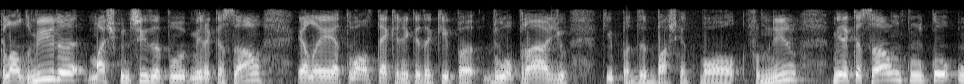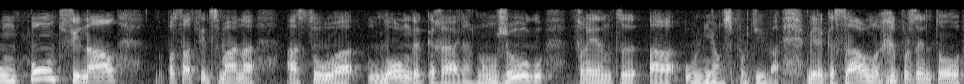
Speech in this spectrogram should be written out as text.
Cláudio Mira, mais conhecida por Miracação, ela é a atual técnica da equipa do Operário, equipa de basquetebol feminino. Miracação colocou um ponto final no passado fim de semana a sua longa carreira num jogo frente à União Esportiva. Miracação representou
